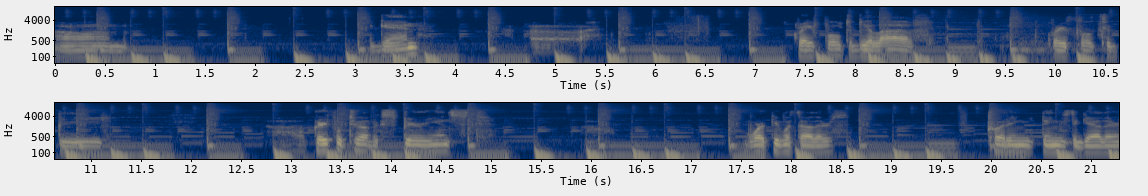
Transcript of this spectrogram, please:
Um, again, uh, grateful to be alive, grateful to be, uh, grateful to have experienced uh, working with others, putting things together,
